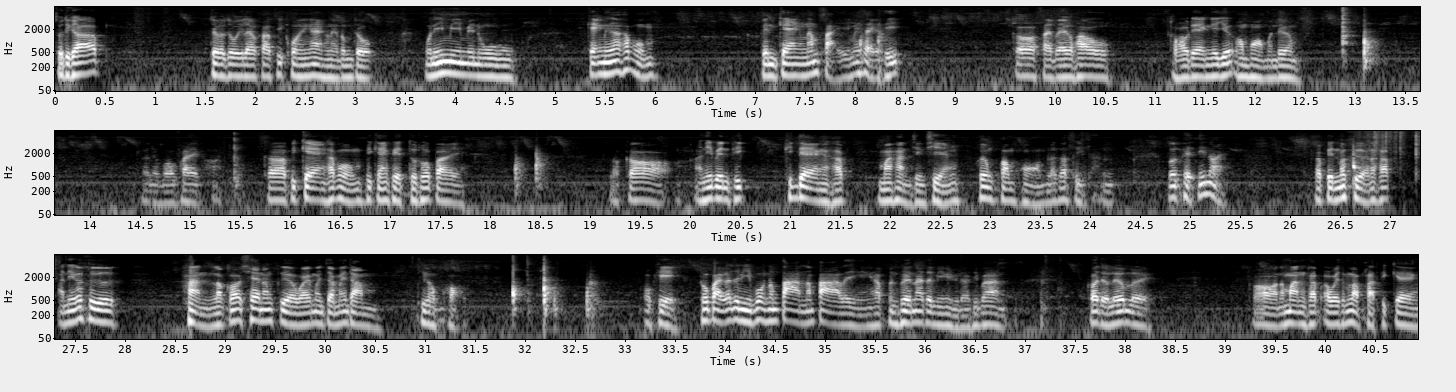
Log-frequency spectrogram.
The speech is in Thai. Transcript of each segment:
สวัสดีครับ เจอกับโจอีกแล้วครับที่ครัวง่ายๆของนายต้มโจกวันนี้มีเมนูแกงเนื้อครับผม เป็นแกงน้ำใสไม่ใส่กะทิ ก็ใส่ใบกะเพรากะเพราแดงเยอะๆหอมๆเหมือนเดิมก็เดี๋ยวเบาไฟก่อนก็พริกแกงครับผมพริกแกงเผ็ดทั่วๆไป แล้วก็อันนี้เป็นพริกพริกแดงครับ มาหั่นเฉียงๆเพิ่มความหอมแล้วก็สีสันรสเผ็ดนิดหน่อยก็เป็นมะเขือนะครับ อันนี้ก็คือ หั่นแล้วก็แช่น้ำเกลือไว้มันจะไม่ดำที่ขอบขอบโอเค ทั่วไปก็จะมีพวกน้ำตาลน้ำปลาอะไรอย่างเงี้ยครับเพื่อนๆน่าจะมีกันอยู่แล้วที่บ้าน ก็เดี๋ยวเริ่มเลยก็น้ำมันครับเอาไว้สำหรับผัดพริกแกง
